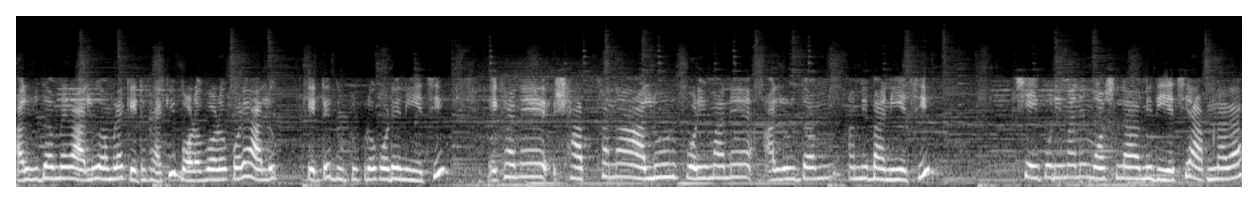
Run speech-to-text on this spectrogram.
আলুর দমের আলু আমরা কেটে থাকি, বড় বড় করে আলু কেটে দু টুকরো করে নিয়েছি। এখানে সাতখানা আলুর পরিমাণে আলুর দম আমি বানিয়েছি। সেই পরিমাণে মশলা আমি দিয়েছি। আপনারা,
